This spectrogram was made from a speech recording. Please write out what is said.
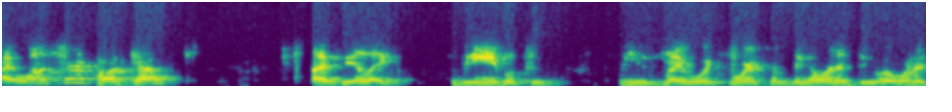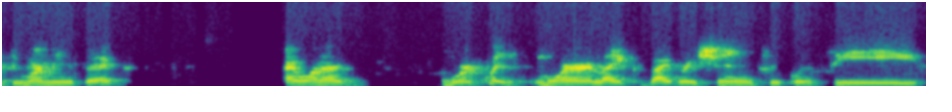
I want to start a podcast. I feel like being able to use my voice more is something I want to do. I want to do more music. I want to work with more like vibration, frequency,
